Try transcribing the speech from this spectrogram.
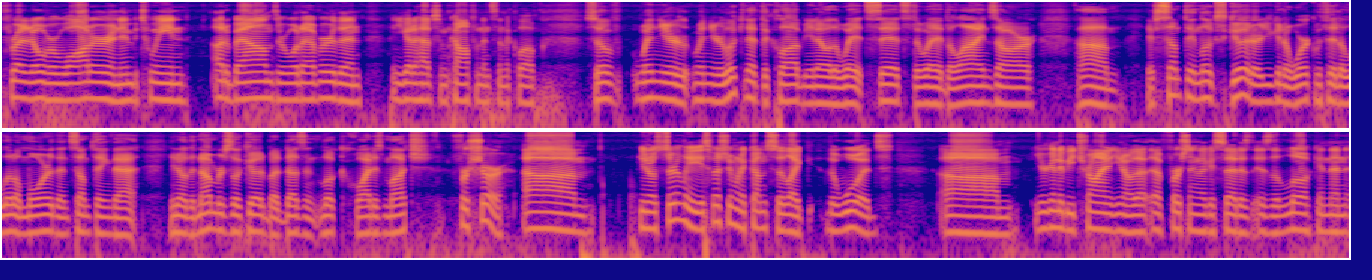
thread it over water and in between out of bounds or whatever, then you got to have some confidence in the club. So when you're when you're looking at the club, you know the way it sits, the way the lines are. Um, if something looks good, are you going to work with it a little more than something that you know the numbers look good but it doesn't look quite as much? For sure. Um, you know, certainly, especially when it comes to like the woods, um, you're going to be trying. You know, that, that first thing, like I said, is, is the look, and then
